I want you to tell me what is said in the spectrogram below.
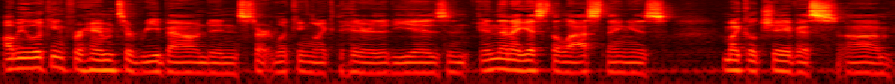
I'll be looking for him to rebound and start looking like the hitter that he is. And, and then I guess the last thing is Michael Chavis. Um,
